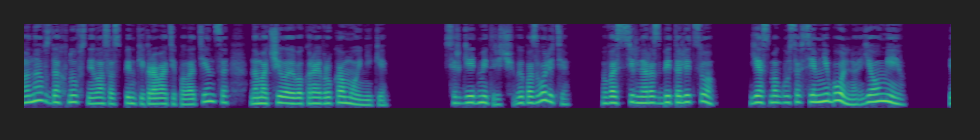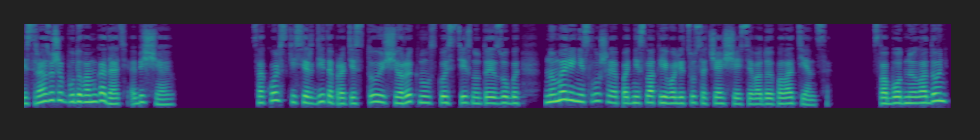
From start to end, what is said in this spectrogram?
Она, вздохнув, сняла со спинки кровати полотенце, намочила его край в рукомойнике. «Сергей Дмитриевич, вы позволите? У вас сильно разбито лицо. Я смогу совсем не больно, я умею. И сразу же буду вам гадать, обещаю». Сокольский сердито протестующе рыкнул сквозь стиснутые зубы, но Мэри, не слушая, поднесла к его лицу сочащееся водой полотенце. Свободную ладонь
